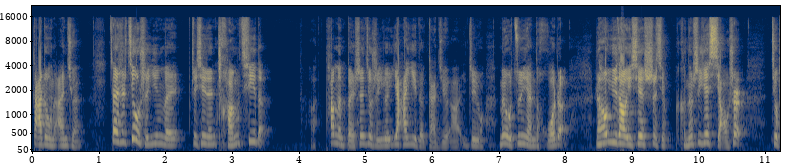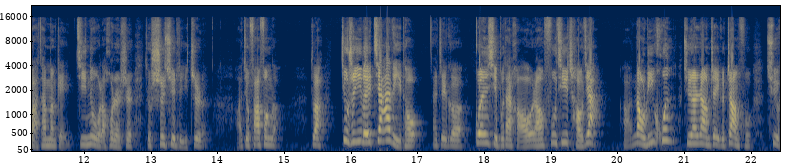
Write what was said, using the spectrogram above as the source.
大众的安全。但是就是因为这些人长期的，啊，他们本身就是一个压抑的感觉啊，这种没有尊严的活着，然后遇到一些事情，可能是一些小事儿，就把他们给激怒了，或者是就失去理智了，啊，就发疯了，对吧？就是因为家里头啊这个关系不太好，然后夫妻吵架啊闹离婚，居然让这个丈夫去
